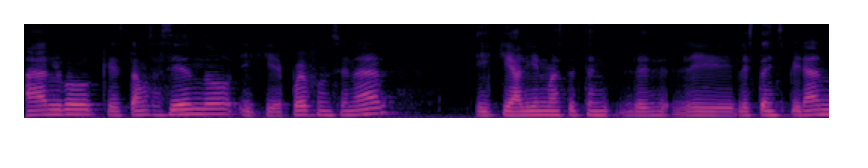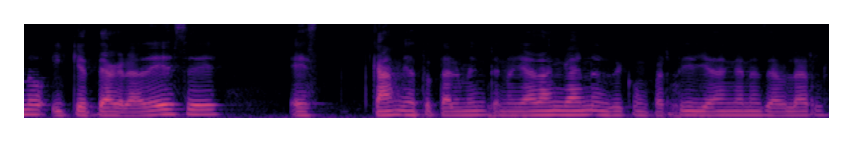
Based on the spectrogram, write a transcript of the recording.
algo que estamos haciendo y que puede funcionar y que alguien más te le, está inspirando y que te agradece, es, cambia totalmente, ¿no? Ya dan ganas de compartir, ya dan ganas de hablarlo.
